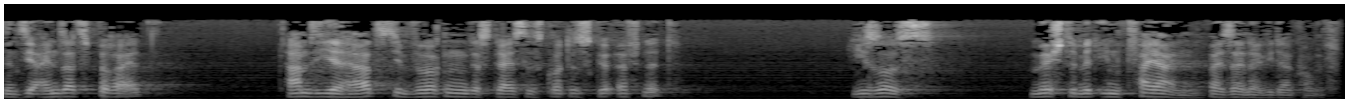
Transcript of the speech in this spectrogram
Sind Sie einsatzbereit? Haben Sie Ihr Herz dem Wirken des Geistes Gottes geöffnet? Jesus möchte mit Ihnen feiern bei seiner Wiederkunft.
